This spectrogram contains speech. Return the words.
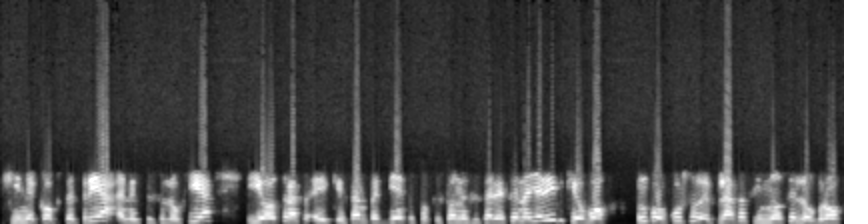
ginecobstetría, anestesiología y otras eh, que están pendientes o que son necesarias en Nayarit, que hubo un concurso de plazas y no se logró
